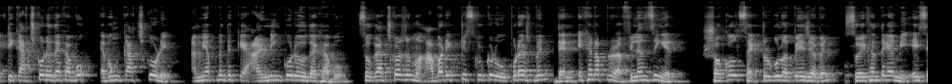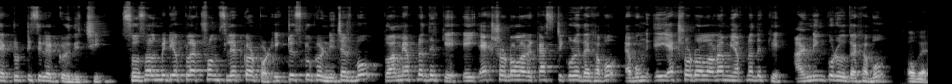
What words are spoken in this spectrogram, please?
একটি কাজ করে দেখাবো এবং কাজ করে আমি আপনাদেরকে আর্নিং করেও দেখাবো। সো কাজ করার জন্য আবার একটু স্ক্রল করে উপরে আসবেন। দেন এখানে আপনারা ফ্রিল্যান্সিং এর সকল সেক্টরগুলো পেয়ে যাবেন। সো এখান থেকে আমি এই সেক্টরটি সিলেক্ট করে দিচ্ছি। সোশ্যাল মিডিয়া প্ল্যাটফর্ম সিলেক্ট করার পর একটু স্ক্রল করে নিচে আসব। তো আমি আপনাদেরকে এই একশো ডলারের কাজটি করে দেখাবো এবং এই একশো ডলার আমি আপনাদেরকে আর্নিং করেও দেখাবো। ওকে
